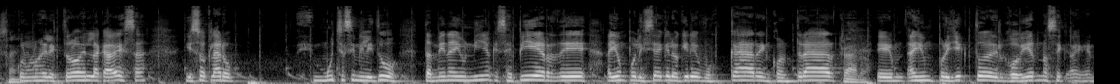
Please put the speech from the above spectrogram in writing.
Sí. con unos electrodos en la cabeza. Y eso, claro, mucha similitud. También hay un niño que se pierde, hay un policía que lo quiere buscar, encontrar. Claro. Eh, hay un proyecto del gobierno, eh,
